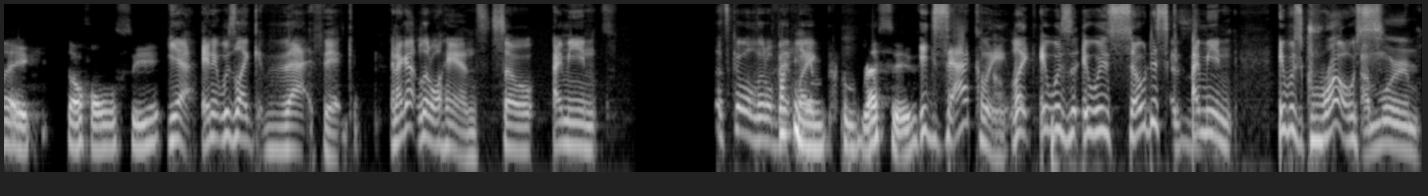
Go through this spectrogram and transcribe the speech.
Like the whole seat. Yeah, and it was like that thick. And I got little hands, so I mean, let's go a little bit Fucking like impressive. exactly. Like it was, it was so dis. I mean, it was gross. I'm more im-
